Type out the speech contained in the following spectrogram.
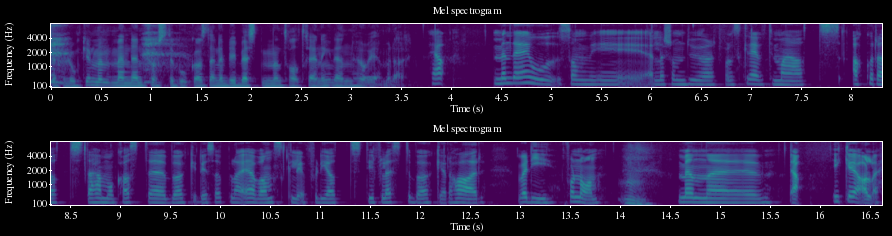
søppeldunken, men, men den første boka, hans, denne blir best med mental trening, den hører hjemme der. Ja. Men det er jo som vi, eller som du i hvert fall skrev til meg, at akkurat det her med å kaste bøker i søpla er vanskelig, fordi at de fleste bøker har verdi for noen. Mm. Men eh, ja, ikke alle.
